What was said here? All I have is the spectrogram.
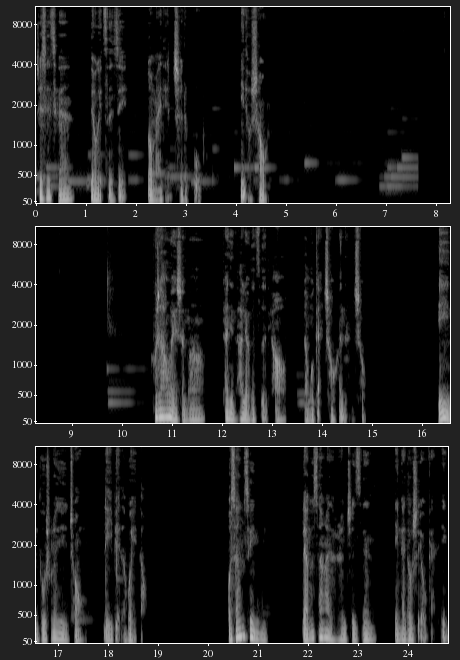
这些钱留给自己，多买点吃的补补。你都瘦了，不知道为什么看见他留的字条，让我感受很难受，隐隐读出了一种离别的味道。我相信，两个相爱的人之间应该都是有感应。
